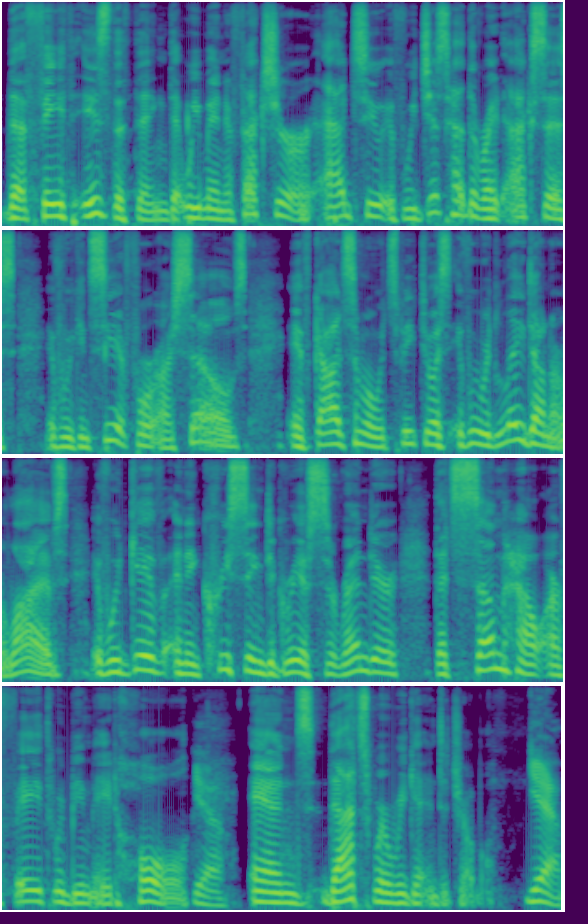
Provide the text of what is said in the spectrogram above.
that faith is the thing that we manufacture or add to if we just had the right access, if we can see it for ourselves, if God somehow would speak to us, if we would lay down our lives, if we'd give an increasing degree of surrender, that somehow our faith would be made whole. Yeah. And that's where we get into trouble. Yeah.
